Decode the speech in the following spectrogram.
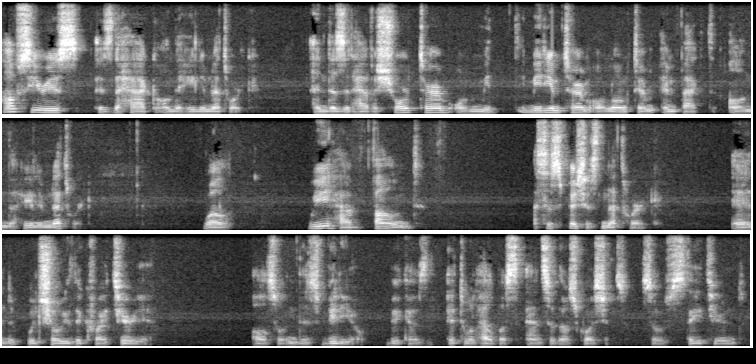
How serious is the hack on the Helium network? And does it have a short term or medium term or long term impact on the Helium network? Well, we have found a suspicious network and we'll show you the criteria also in this video because it will help us answer those questions. So stay tuned.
